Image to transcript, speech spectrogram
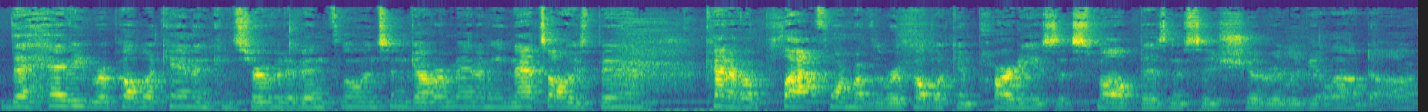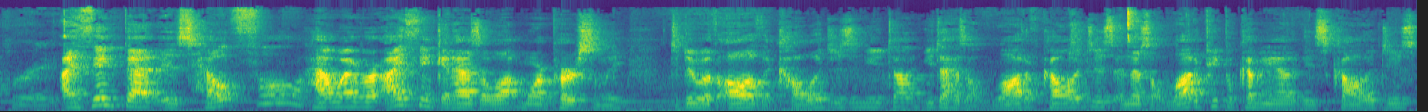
the heavy Republican and conservative influence in government? I mean, that's always been kind of a platform of the Republican Party is that small businesses should really be allowed to operate. I think that is helpful. However, I think it has a lot more personally to do with all of the colleges in Utah. Utah has a lot of colleges, and there's a lot of people coming out of these colleges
